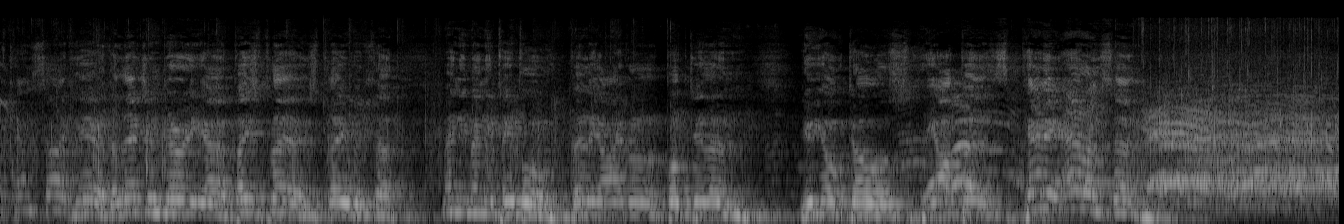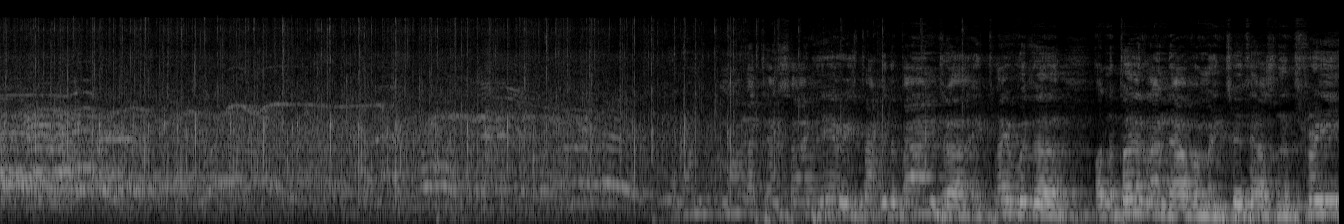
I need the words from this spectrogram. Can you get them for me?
left-hand side here, the legendary uh, bass player who's played with uh, many, many people, Billy Idol, Bob Dylan, New York Dolls, the Yardbirds, Kenny Aaronson. My left-hand side here, he's back with the band. Uh, he played with the, on the Birdland album in 2003,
